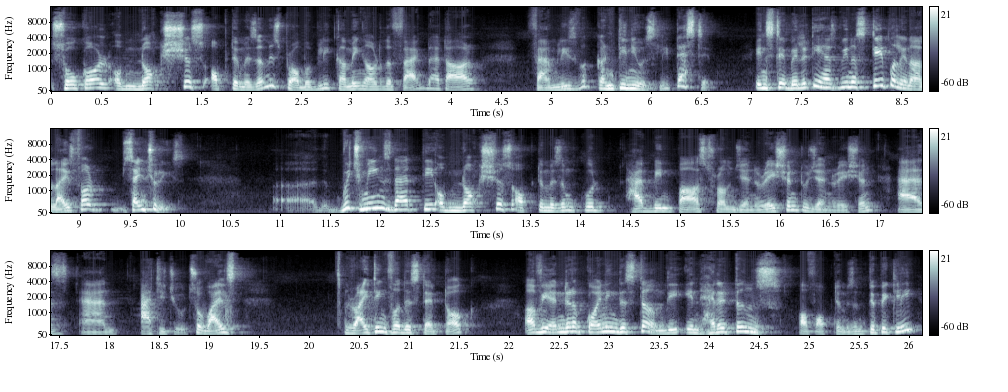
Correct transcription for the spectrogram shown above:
so called obnoxious optimism is probably coming out of the fact that our families were continuously tested. Instability has been a staple in our lives for centuries. uh, which means that the obnoxious optimism could have been passed from generation to generation as an attitude. So, whilst writing for this TED talk, uh, we ended up coining this term, the inheritance of optimism. Typically,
